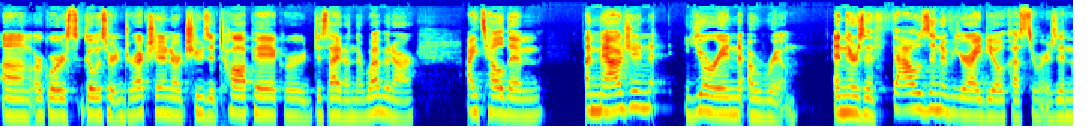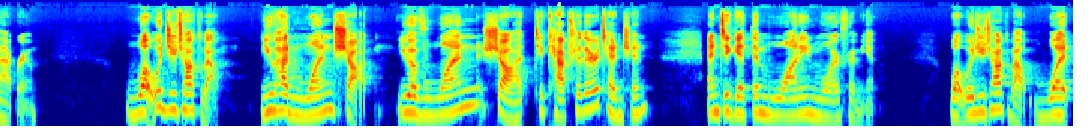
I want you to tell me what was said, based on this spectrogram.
um, or course go a certain direction or choose a topic or decide on their webinar, I tell them, imagine you're in a room and there's a thousand of your ideal customers in that room. What would you talk about? You had one shot. You have one shot to capture their attention and to get them wanting more from you. What would you talk about? What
